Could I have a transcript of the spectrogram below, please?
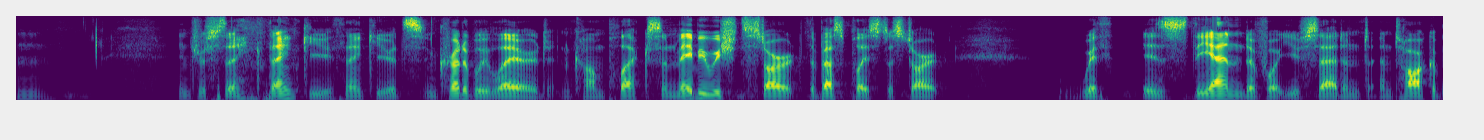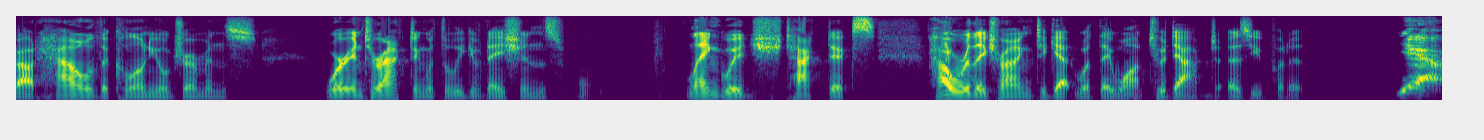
Hmm. Interesting. Thank you. Thank you. It's incredibly layered and complex. And maybe we should start, the best place to start with is the end of what you've said and, and talk about how the colonial Germans were interacting with the League of Nations, language, tactics, how are they trying to get what they want to adapt, as you put it? Yeah.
